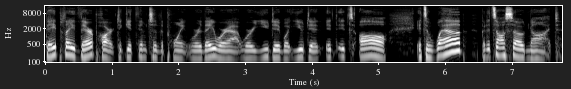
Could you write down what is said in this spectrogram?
They played their part to get them to the point where they were at, where you did what you did. It, it's all, it's a web, but it's also not.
